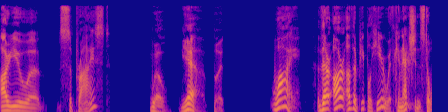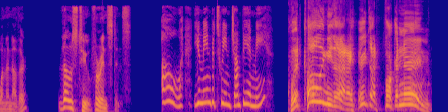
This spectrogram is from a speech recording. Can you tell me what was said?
Are you, uh, surprised? Well, yeah, but. Why? There are other people here with connections to one another. Those two, for instance. Oh, you mean between Jumpy and me? Quit calling me that! I hate that fucking name!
